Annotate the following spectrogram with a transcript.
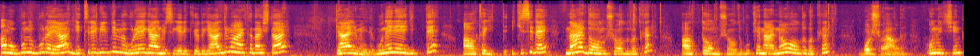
Ama bunu buraya getirebildim mi? Buraya gelmesi gerekiyordu. Geldi mi arkadaşlar? Gelmedi. Bu nereye gitti? Alta gitti. İkisi de nerede olmuş oldu bakın? Altta olmuş oldu. Bu kenar ne oldu bakın? Boş, Boş kaldı. kaldı. Onun için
